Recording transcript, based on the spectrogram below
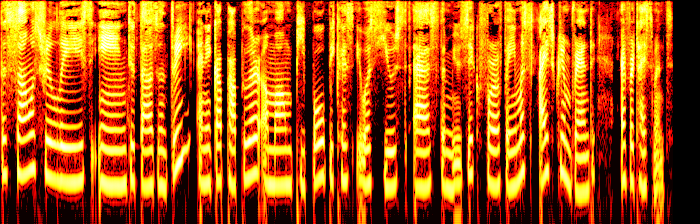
The song was released in 2003 and it got popular among people because it was used as the music for a famous ice cream brand advertisement.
